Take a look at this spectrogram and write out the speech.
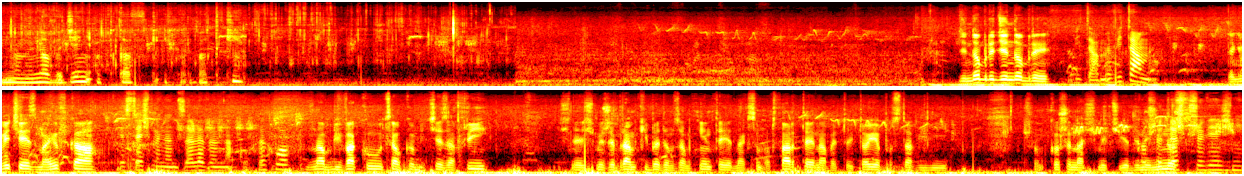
Zaczynamy nowy dzień od kawki i herbatki. Dzień dobry, dzień dobry. Witamy, witamy. Jak wiecie jest majówka, Jesteśmy nad zalewem na Kuchechło. na biwaku całkowicie za free. Myśleliśmy, że bramki będą zamknięte, jednak są otwarte, nawet to i to je postawili. Są kosze na śmieci, jedyny minus. też przywieźli.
